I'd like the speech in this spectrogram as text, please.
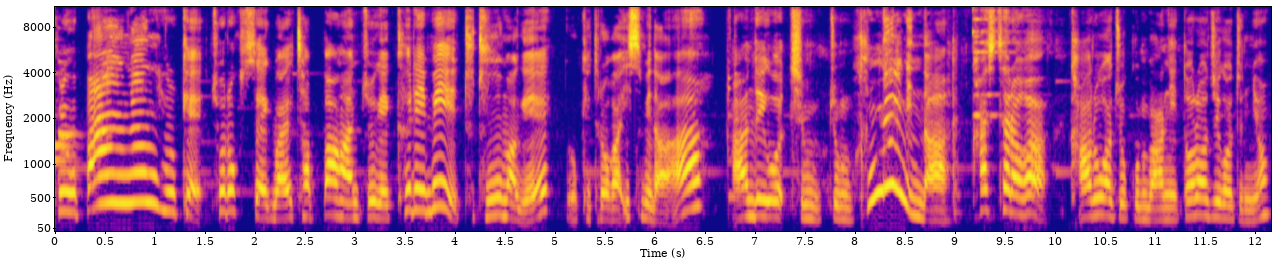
그리고 빵은 이렇게 초록색 말차빵 안쪽에 크림이 두툼하게 이렇게 들어가 있습니다. 아 근데 이거 지금 좀 흩날린다. 카스테라가 가루가 조금 많이 떨어지거든요.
